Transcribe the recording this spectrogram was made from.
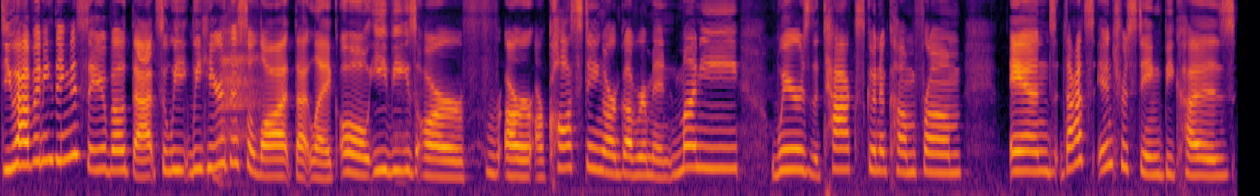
do you have anything to say about that? So we, we hear this a lot that like, oh, EVs are are are costing our government money. Where's the tax going to come from? And that's interesting because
